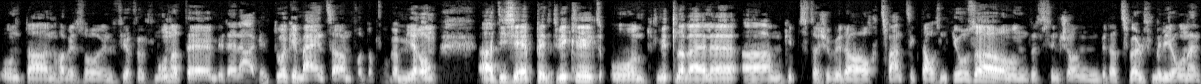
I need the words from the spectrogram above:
und dann habe ich so in vier, fünf Monate mit einer Agentur gemeinsam von der Programmierung äh, diese App entwickelt und mittlerweile ähm, gibt es da schon wieder auch 20.000 User und es sind schon wieder 12 Millionen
